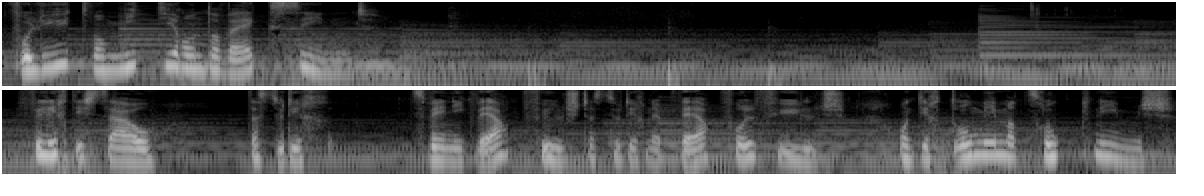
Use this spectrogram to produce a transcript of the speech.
von Leuten, die mit dir unterwegs sind. Vielleicht ist es auch, dass du dich zu wenig wert fühlst, dass du dich nicht wertvoll fühlst und dich darum immer zurücknimmst.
